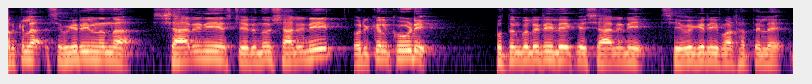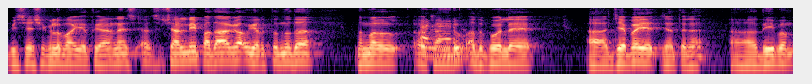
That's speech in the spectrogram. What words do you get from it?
വർക്കല ശിവഗിരിയിൽ നിന്ന് ശാലിനിയെ ചേരുന്നു ശാലിനി ഒരിക്കൽ കൂടി പുത്തൻപുലരിയിലേക്ക് ശാലിനി ശിവഗിരി മഠത്തിലെ വിശേഷങ്ങളുമായി എത്തുകയാണ്. ശാലിനി പതാക ഉയർത്തുന്നത് നമ്മൾ കണ്ടു. അതുപോലെ ജപയജ്ഞത്തിന് ദീപം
